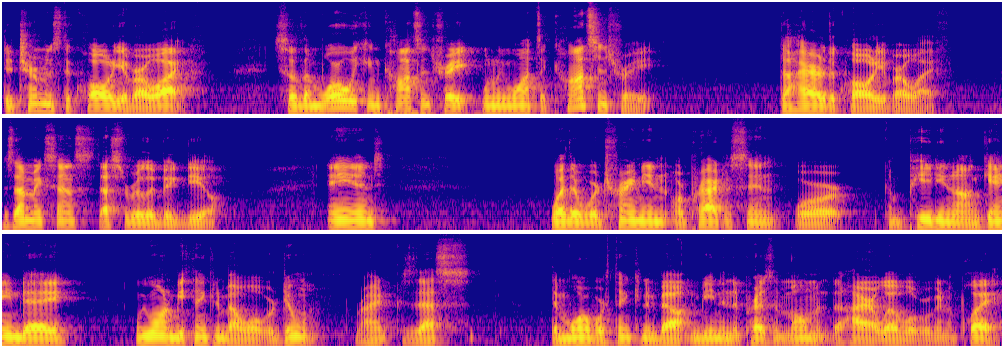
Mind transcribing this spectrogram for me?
determines the quality of our life. So the more we can concentrate when we want to concentrate, the higher the quality of our life. Does that make sense? That's a really big deal. And whether we're training or practicing or competing on game day, we want to be thinking about what we're doing, right? Because that's the more we're thinking about and being in the present moment, the higher level we're going to play.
